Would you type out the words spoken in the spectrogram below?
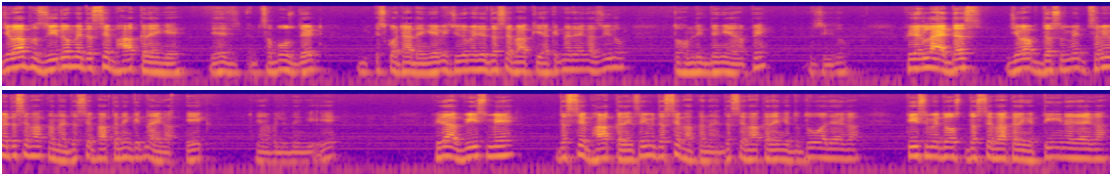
जब आप ज़ीरो में दस से भाग करेंगे, जैसे सपोज़ डेट इसको हटा देंगे, अभी ज़ीरो में जो दस से भाग किया, कितना जाएगा ज़ीरो तो हम लिख देंगे यहाँ पे ज़ीरो फिर अगला है दस। जब आप दस में, सभी में दस से भाग करना है, दस से भाग करेंगे कितना आएगा? एक तो यहाँ पे लिख देंगे एक। फिर आप बीस में दस से भाग करेंगे, सभी में दस से भाग करना है, दस से भाग करेंगे तो दो आ जाएगा। तीस में दो, दस से भाग करेंगे, तीन आ जाएगा।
